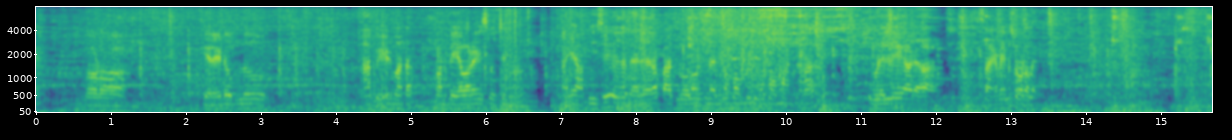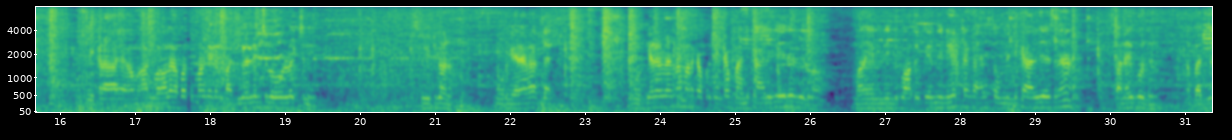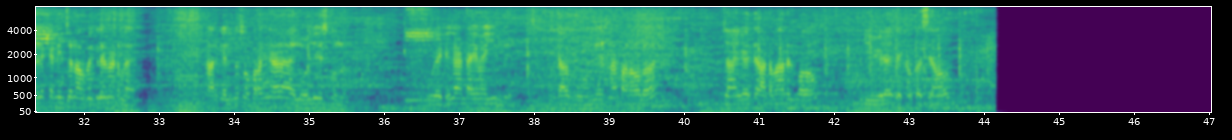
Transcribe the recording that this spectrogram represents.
వాడు కిరాయి డబ్బులు ఆపేయడం మాట. మన భీమవరం వేసుకొచ్చాను అవి ఆపేసి దగ్గర పాతి రోజులు అవుతుంది. అదిగో బొమ్మ ఇదిగో బొమ్మ అంటున్నారా. ఇప్పుడు వెళ్ళి ఆడ సంగతి చూడాలి. ఇక్కడ ఆ గొడవ లేకపోతే మనకి ఇక్కడ బద్దివేల నుంచి లోడ్లు వచ్చినాయి. స్వీట్గాను మూడు గేరాలు అడ్డాయి మూడు గేరాలు అన్నా మనకి అప్పటికి ఇంకా బండి ఖాళీ చేయలేదు వీళ్ళు. మనం ఎనిమిదింటి పోతకి ఎనిమిదింటికి పెట్టాం కానీ తొమ్మిదింటికి ఖాళీ చేసినా పని అయిపోతుంది ఆ బద్దివేలు ఇక్కడి నుంచి నలభై కిలోమీటర్లే. ఆడికి వెళ్ళి శుభ్రంగా లోడ్ చేసుకుందాం. ఇప్పుడైతే గంట టైం అయ్యింది. ఇంకా ఫోన్ చేసినా పని అవుదా జాయిగా అయితే ఆటో వెళ్ళిపోదాం ఈ వీడియో అయితే ఎక్కడికి వచ్చాము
